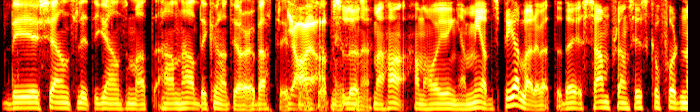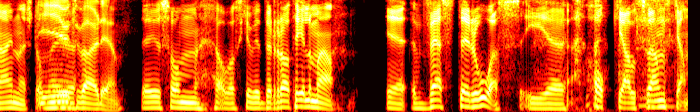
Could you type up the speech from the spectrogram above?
Det känns lite grann som att han hade kunnat göra det bättre Ja, ja absolut. Men han, han har ju inga medspelare. Vet du. Det är San Francisco 49ers. De är är ju, tyvärr det. det är ju som, ja, vad ska vi dra till med? Eh, Västerås i eh, Hockeyallsvenskan.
